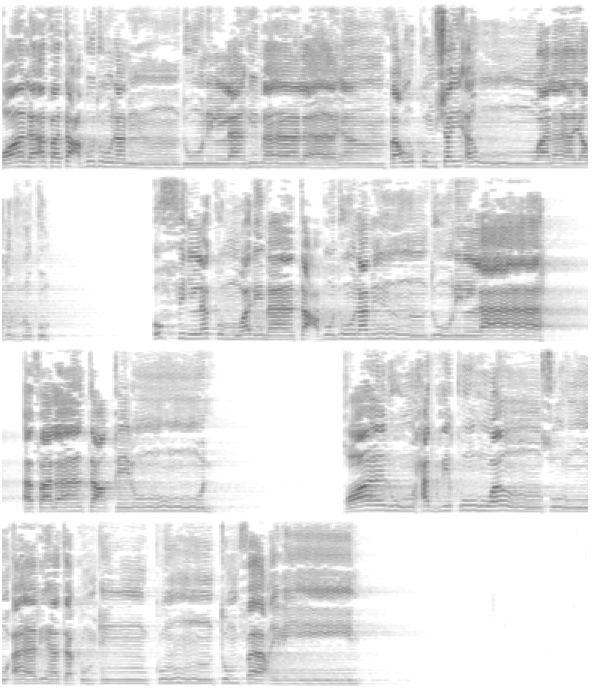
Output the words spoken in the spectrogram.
قال أفتعبدون من دون الله ما لا ينفعكم شيئا ولا يضركم أف لكم ولما تعبدون من دون الله أفلا تعقلون قالوا حذقوه وانصروا آلهتكم إن كنتم فاعلين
